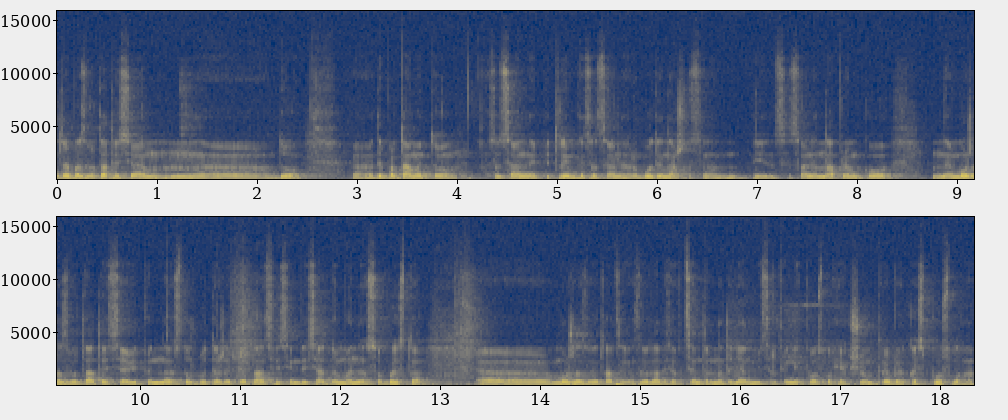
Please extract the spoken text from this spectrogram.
треба звертатися е, до е, департаменту соціальної підтримки, соціальної роботи нашого соціального напрямку. Можна звертатися відповідно на службу даже 1580 до мене особисто. Е, Можна звертатися, звертатися в центр надання адміністративних послуг, якщо вам треба якась послуга.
